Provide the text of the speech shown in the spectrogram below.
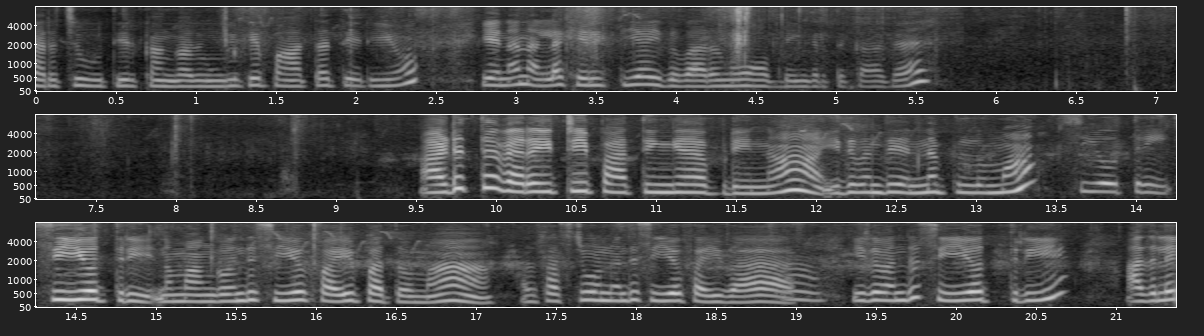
கரைச்சி ஊற்றிருக்காங்க அது உங்களுக்கே பார்த்தா தெரியும். ஏன்னா நல்லா ஹெல்த்தியாக இது வரணும் அப்படிங்கிறதுக்காக. அடுத்த வெரைட்டி பார்த்தீங்க அப்படின்னா இது வந்து என்ன புல்லுமா? C O three C O three நம்ம அங்கே வந்து சிஓ ஃபைவ் பார்த்தோமா? அது ஃபஸ்ட்டு ஒன்று வந்து சிஓ ஃபைவா இது வந்து சிஓ த்ரீ அதில்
